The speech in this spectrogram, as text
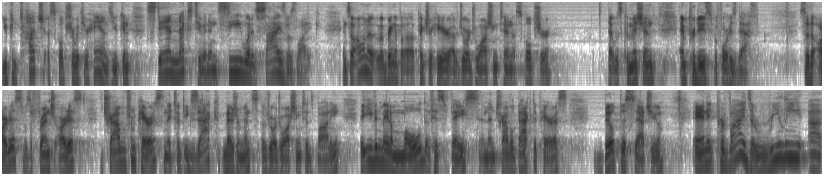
You can touch a sculpture with your hands, you can stand next to it and see what its size was like. And so I want to bring up a picture here of George Washington, a sculpture that was commissioned and produced before his death. So the artist was a French artist. They traveled from Paris and they took exact measurements of George Washington's body. They even made a mold of his face and then traveled back to Paris, built this statue, and it provides a really uh,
